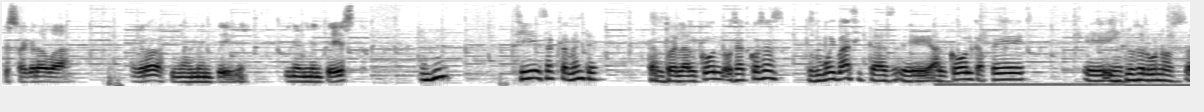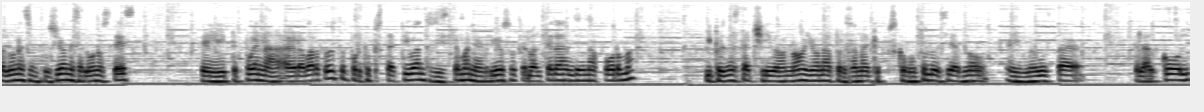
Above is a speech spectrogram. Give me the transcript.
pues agrava, agrava finalmente, finalmente esto. Sí, exactamente. Tanto el alcohol, o sea, cosas pues muy básicas, eh, alcohol, café, eh, incluso algunos, algunas infusiones, algunos test, te pueden agravar todo esto porque pues te activan tu sistema nervioso, te lo alteran de una forma y pues no está chido, ¿no? Yo una persona que pues como tú lo decías, ¿no? Eh, me gusta el alcohol,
